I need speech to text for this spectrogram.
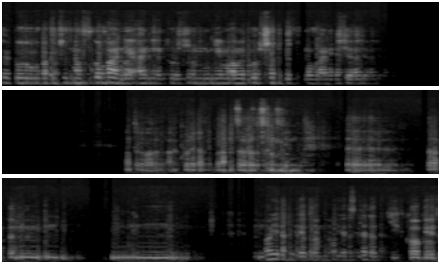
widoczne, dlatego bardziej maskowanie, a nie to, że nie mamy potrzeby steamowania się. No to akurat bardzo rozumiem. E, Zatem, mm, no jak wiadomo, jest wiele takich kobiet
